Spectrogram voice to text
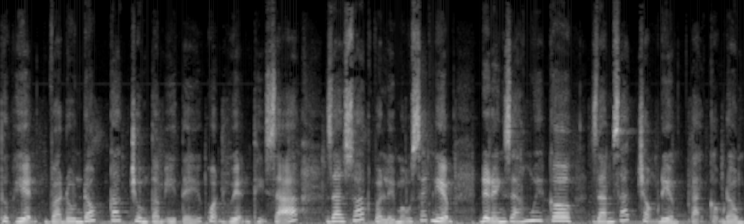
thực hiện và đôn đốc các trung tâm y tế quận huyện thị xã ra soát và lấy mẫu xét nghiệm để đánh giá nguy cơ, giám sát trọng điểm tại cộng đồng.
